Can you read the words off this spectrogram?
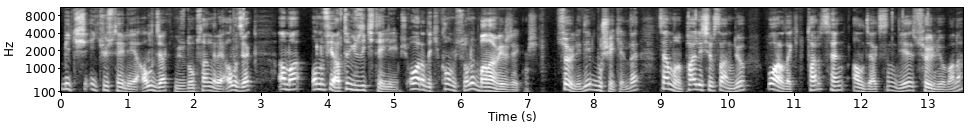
bir kişi 200 TL'ye alacak, 190 liraya alacak ama onun fiyatı 102 TL'ymiş. O aradaki komisyonu bana verecekmiş. Söylediği bu şekilde. Sen bunu paylaşırsan diyor bu aradaki tutar sen alacaksın diye söylüyor bana.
